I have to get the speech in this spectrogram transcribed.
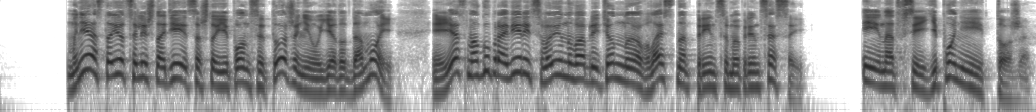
Мне остается лишь надеяться, что японцы тоже не уедут домой, и я смогу проверить свою новообретенную власть над принцем и принцессой. И над всей Японией тоже.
